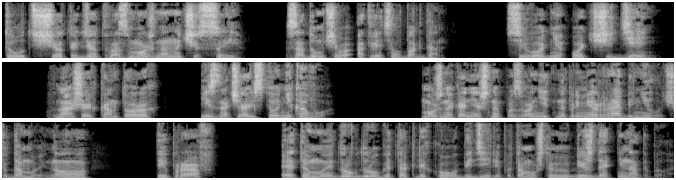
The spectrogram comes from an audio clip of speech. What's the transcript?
«Тут счет идет, возможно, на часы», — задумчиво ответил Богдан. «Сегодня отчий день. В наших конторах из начальства никого. Можно, конечно, позвонить, например, Рабе Нилычу домой, но ты прав. Это мы друг друга так легко убедили, потому что и убеждать не надо было.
